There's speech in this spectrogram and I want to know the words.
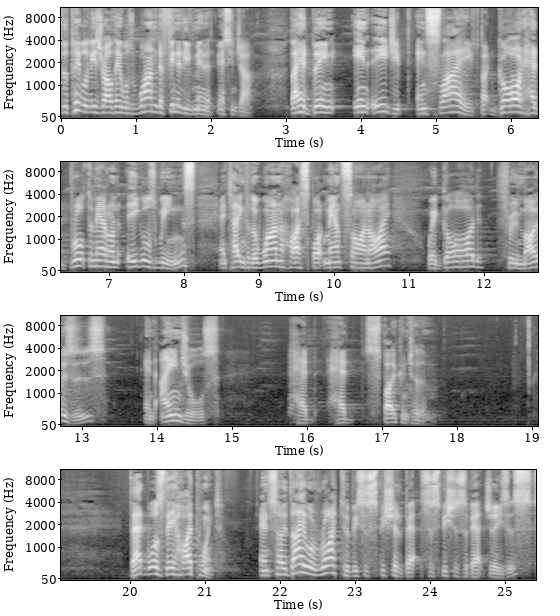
to the people of Israel, there was one definitive messenger they had been in Egypt enslaved, but God had brought them out on eagle's wings and taken to the one high spot, Mount Sinai, where God, through Moses and angels, had, had spoken to them. That was their high point. And so they were right to be suspicious about, suspicious about Jesus.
